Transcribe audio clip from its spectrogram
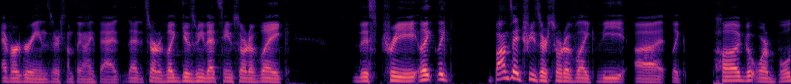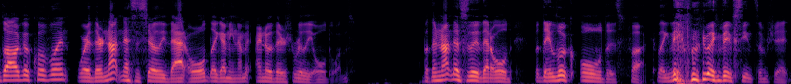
evergreens or something like that. That sort of like gives me that same sort of like this tree like like bonsai trees are sort of like the uh like pug or bulldog equivalent where they're not necessarily that old like i mean i, know there's really old ones but they're not necessarily that old but they look old as fuck like they look like they've seen some shit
